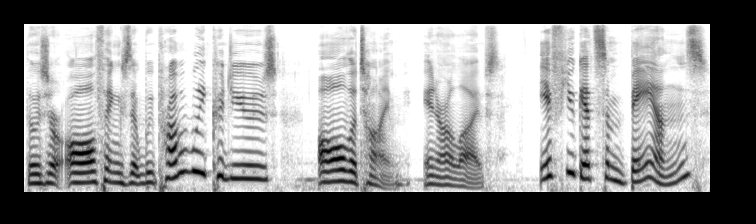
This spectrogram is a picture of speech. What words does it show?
Those are all things that we probably could use all the time in our lives. If you get some bands,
